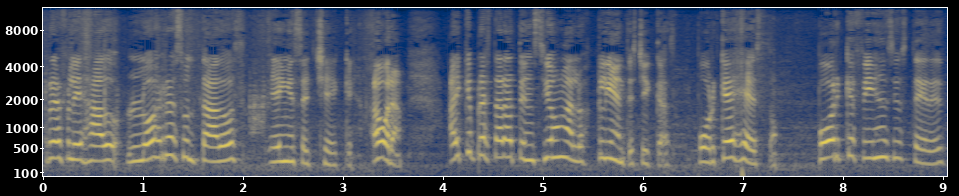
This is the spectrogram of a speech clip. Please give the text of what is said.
reflejados los resultados en ese cheque. Ahora, hay que prestar atención a los clientes, chicas. ¿Por qué es esto? Porque fíjense ustedes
